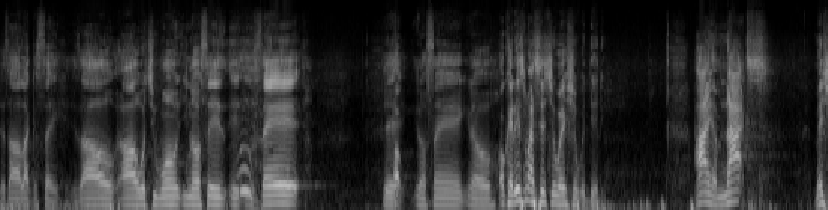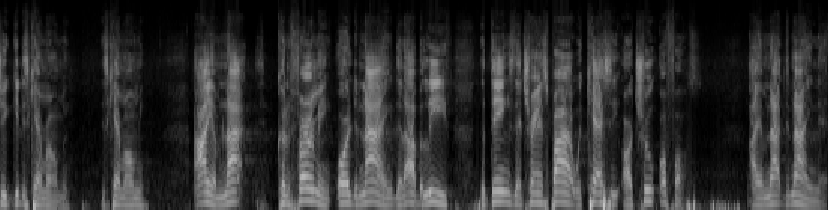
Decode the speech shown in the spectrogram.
That's all I can say. It's all all what you want. You know what I'm saying? It, it's sad. Yeah, oh. you know what I'm saying? You know, Okay, this is my situation with Diddy. I am not, make sure you get this camera on me. This camera on me. I am not confirming or denying that I believe the things that transpired with Cassie are true or false. I am not denying that.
